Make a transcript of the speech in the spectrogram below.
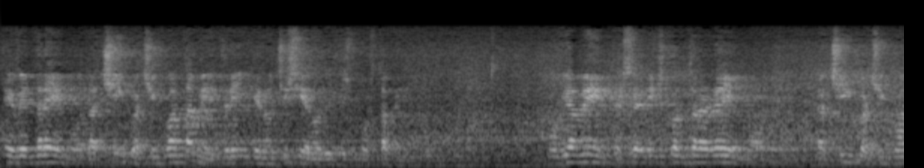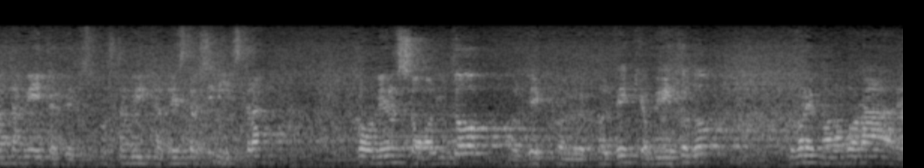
e vedremo da 5 a 50 metri che non ci siano degli spostamenti. Ovviamente se riscontreremo da 5 a 50 metri degli spostamenti a destra e a sinistra, come al solito, col vecchio, col vecchio metodo, dovremo lavorare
